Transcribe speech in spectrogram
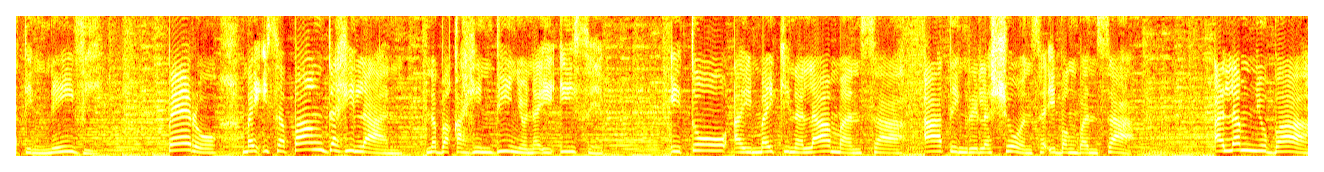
ating Navy. Pero may isa pang dahilan na baka hindi nyo naiisip. Ito ay may kinalaman sa ating relasyon sa ibang bansa. Alam nyo ba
